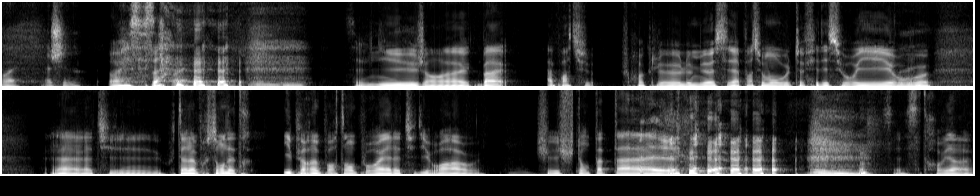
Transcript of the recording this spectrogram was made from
Ouais, machine. Ouais, c'est ça. c'est venu, genre, euh, bah, à partir, je crois que le, le mieux, c'est à partir du moment où elle te fait des sourires, Ouais. ou là, là, tu as l'impression d'être hyper important pour elle, et tu dis, waouh, je, suis- je suis ton papa. et- c'est c'est trop bien.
